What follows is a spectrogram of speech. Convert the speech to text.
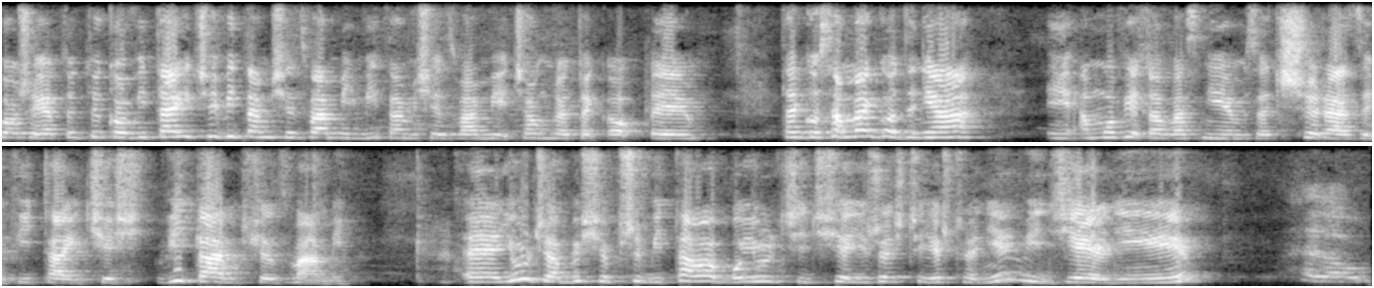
Boże, ja to tylko witajcie, witam się z Wami, witam się z Wami ciągle tego, tego samego dnia, a mówię to Was, nie wiem, ze trzy razy, witajcie, witam się z Wami. E, Julcia by się przywitała, bo Julci dzisiaj żeście jeszcze nie widzieli. Hello.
